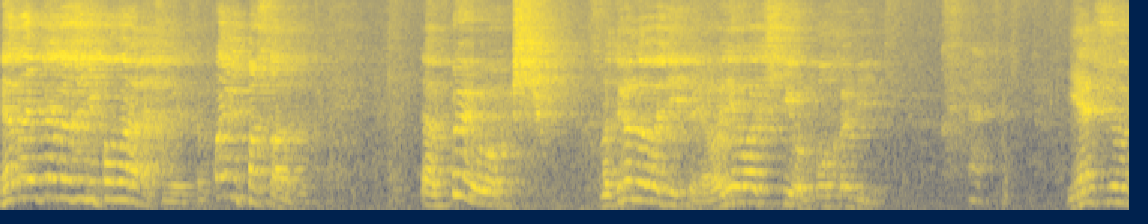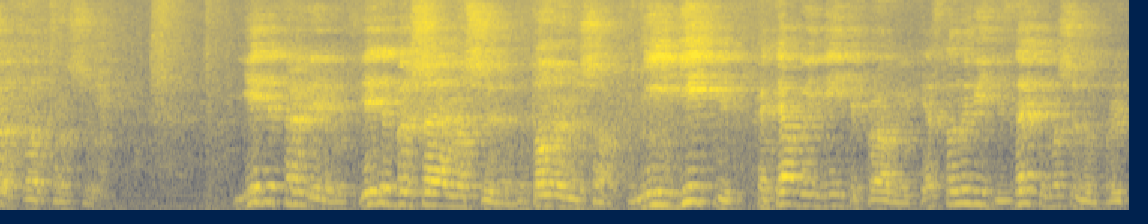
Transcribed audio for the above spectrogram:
И она идет даже не поворачивается. Пойди пошла. Так, было. Смотрю на водителя, у него очки, он плохо видит. Я еще раз вас прошу. Едет троллейбус, едет большая машина, бетонная мешалка. Не идите, хотя бы имеете право идти. Остановитесь, дайте машину пройти.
